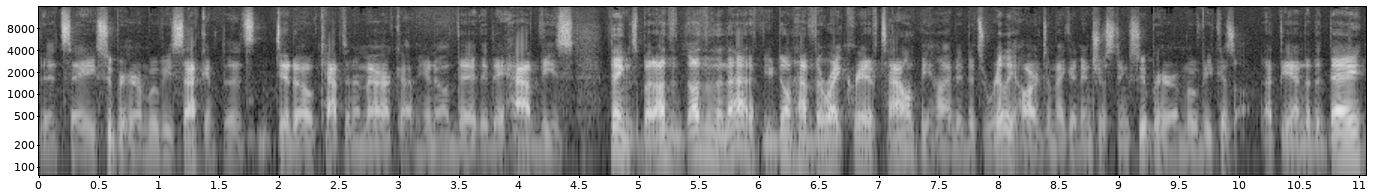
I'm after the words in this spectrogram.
it's a superhero movie second. It's ditto Captain America. You know, they, they have these things. But other, other than that, if you don't have the right creative talent behind it, it's really hard to make an interesting superhero movie because at the end of the day,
